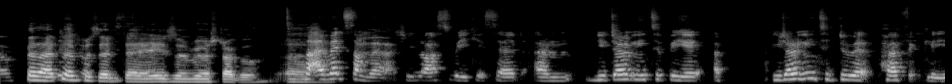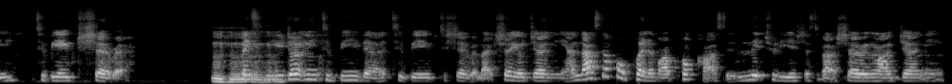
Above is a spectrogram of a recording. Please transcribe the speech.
The struggle is so real. We're like The ten percent is real. It's a real struggle. Uh, But I read somewhere actually last week. It said um, you don't need to be a, you don't need to do it perfectly to be able to share it. mhm, Basically, mhm. you don't need to be there to be able to share it. Like share your journey, and that's the whole point of our podcast. It literally is just about sharing our journey,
